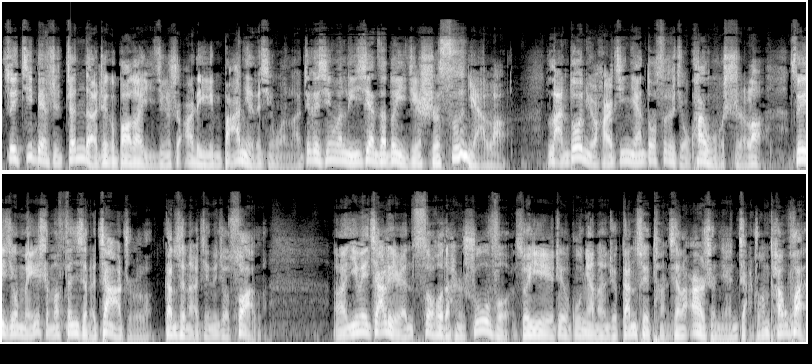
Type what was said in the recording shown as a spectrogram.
所以即便是真的，这个报道已经是二零零八年的新闻了。这个新闻离现在都已经十四年了。懒惰女孩今年都四十九快五十了，所以就没什么分享的价值了。干脆呢，今天就算了。啊，因为家里人伺候的很舒服，所以这个姑娘呢就干脆躺下了二十年，假装瘫痪。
